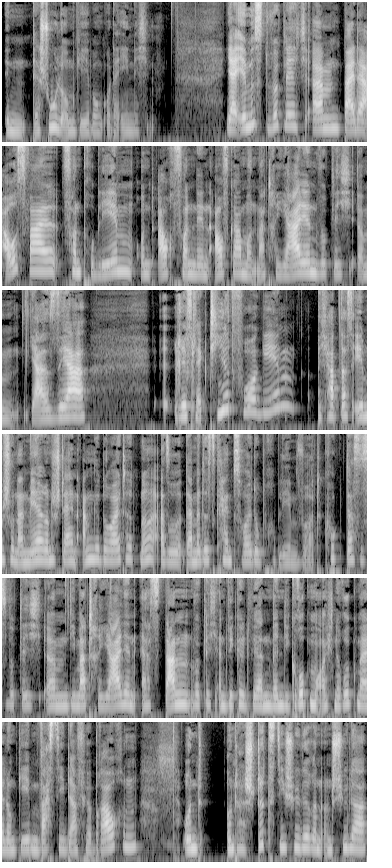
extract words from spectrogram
in der Schulumgebung oder ähnlichem. Ja, ihr müsst wirklich ähm, bei der Auswahl von Problemen und auch von den Aufgaben und Materialien wirklich ähm, ja sehr reflektiert vorgehen. Ich habe das eben schon an mehreren Stellen angedeutet, ne? also damit es kein Pseudoproblem wird. Guckt, dass es wirklich ähm, die Materialien erst dann wirklich entwickelt werden, wenn die Gruppen euch eine Rückmeldung geben, was sie dafür brauchen und unterstützt die Schülerinnen und Schüler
